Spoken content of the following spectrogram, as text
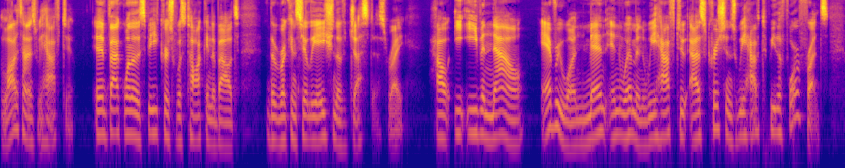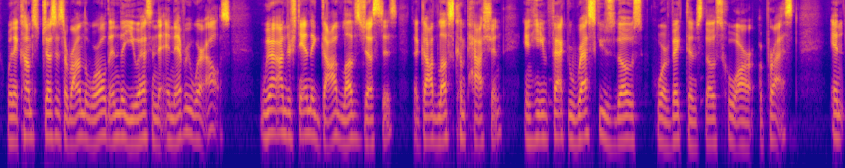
a lot of times we have to. And in fact, one of the speakers was talking about the reconciliation of justice, right? How e- even now, everyone, men and women, we have to, as Christians, we have to be the forefronts when it comes to justice around the world, in the US, and, and everywhere else we understand that God loves justice, that God loves compassion, and He, in fact, rescues those who are victims, those who are oppressed. And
